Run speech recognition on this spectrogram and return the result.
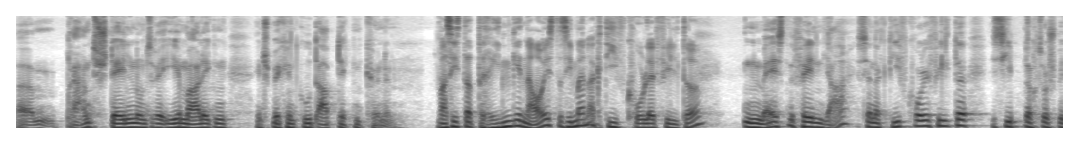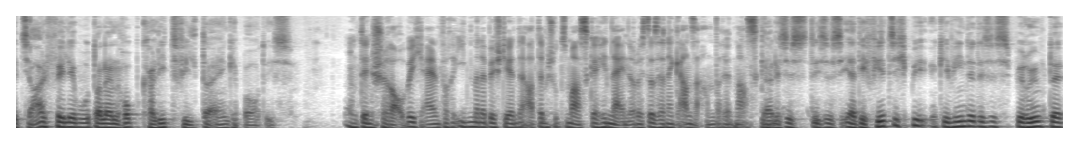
ähm, Brandstellen, unsere ehemaligen entsprechend gut abdecken können. Was ist da drin genau? Ist das immer ein Aktivkohlefilter? In den meisten Fällen ja, ist ein Aktivkohlefilter. Es gibt noch so Spezialfälle, wo dann ein Hopkalit-Filter eingebaut ist. Und den schraube ich einfach in meine bestehende Atemschutzmaske hinein oder ist das eine ganz andere Maske? Ja, das ist dieses RD40-Gewinde, dieses berühmte,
